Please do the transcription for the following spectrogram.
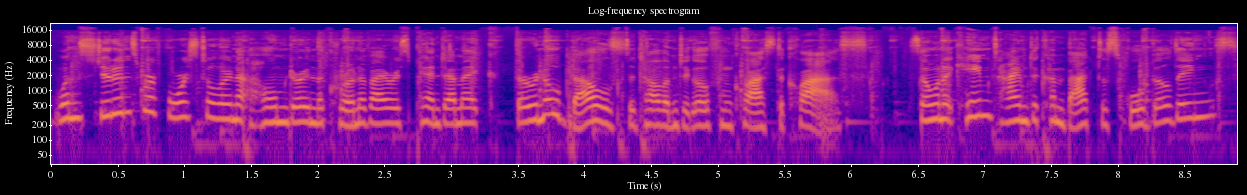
When students were forced to learn at home during the coronavirus pandemic, there were no bells to tell them to go from class to class. So when it came time to come back to school buildings,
